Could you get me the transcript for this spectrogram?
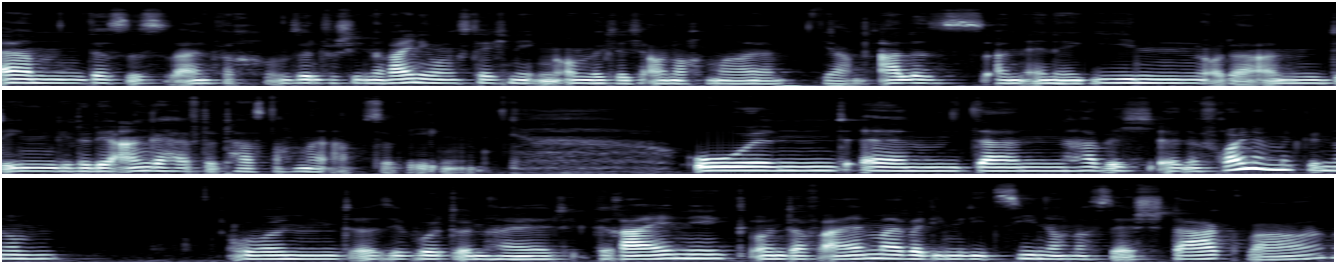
ähm, das ist einfach, sind verschiedene Reinigungstechniken, um wirklich auch nochmal ja, alles an Energien oder an Dingen, die du dir angeheftet hast, nochmal abzulegen. Und ähm, dann habe ich eine Freundin mitgenommen, und äh, sie wurde dann halt gereinigt und auf einmal, weil die Medizin auch noch sehr stark war,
